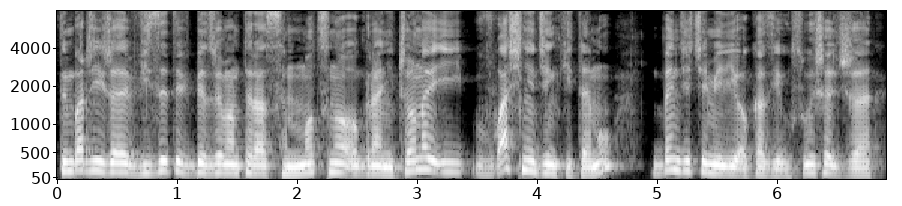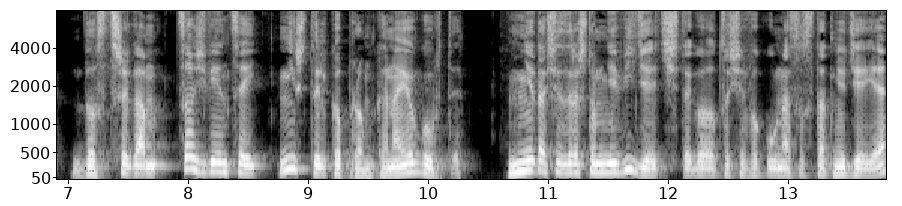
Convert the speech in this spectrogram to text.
Tym bardziej, że wizyty w Biedrze mam teraz mocno ograniczone i właśnie dzięki temu będziecie mieli okazję usłyszeć, że dostrzegam coś więcej niż tylko promkę na jogurty. Nie da się zresztą nie widzieć tego, co się wokół nas ostatnio dzieje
